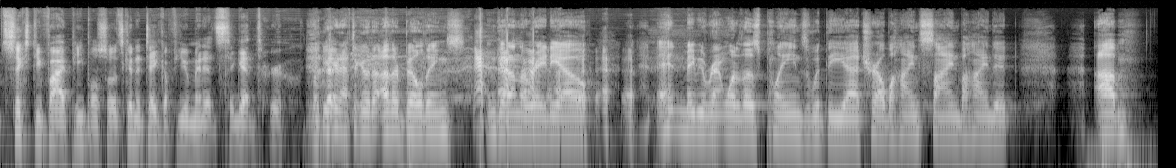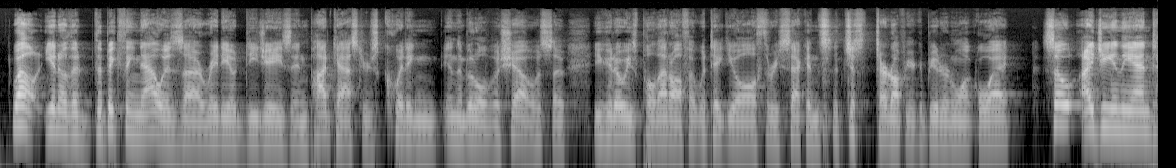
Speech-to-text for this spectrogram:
65 people, so it's going to take a few minutes to get through. You're going to have to go to other buildings and get on the radio and maybe rent one of those planes with the uh, trail behind sign behind it. Um, well, you know, the, the big thing now is uh, radio DJs and podcasters quitting in the middle of a show. So you could always pull that off. It would take you all three seconds. Just turn off your computer and walk away. So, IG, in the end,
